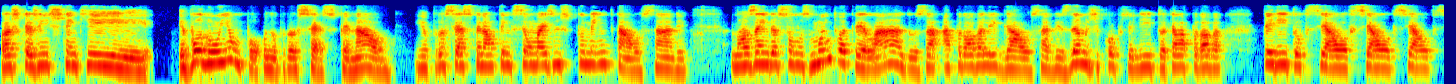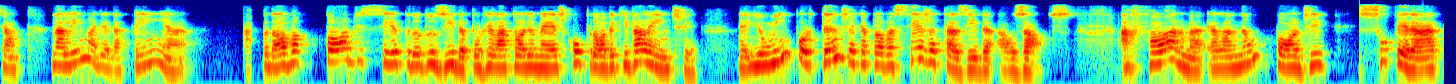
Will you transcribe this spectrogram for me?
Eu acho que a gente tem que evoluir um pouco no processo penal, e o processo penal tem que ser o mais instrumental, sabe? Nós ainda somos muito atrelados à, à prova legal, sabe? Exame de corpo de delito, aquela prova perito oficial, oficial, oficial, oficial. Na Lei Maria da Penha, a prova pode ser produzida por relatório médico ou prova equivalente. Né? E o importante é que a prova seja trazida aos autos. A forma, ela não pode superar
